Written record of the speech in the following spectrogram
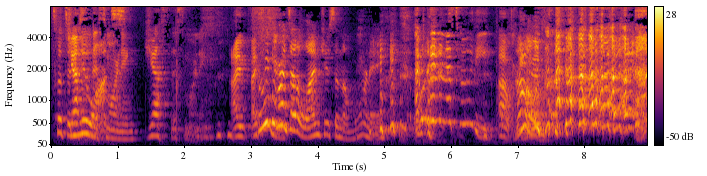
So it's a Just nuance. this morning. Just this morning. I, I Who figured- runs out of lime juice in the morning? I put it in a smoothie. Oh, Oh.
